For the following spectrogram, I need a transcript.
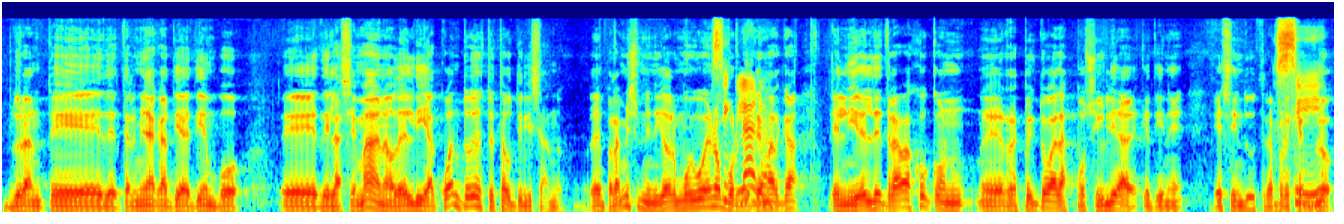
durante determinada cantidad de tiempo eh, de la semana o del día, ¿cuánto de esto está utilizando? Eh, para mí es un indicador muy bueno Sí, porque claro. te marca el nivel de trabajo con eh, respecto a las posibilidades que tiene esa industria. Por Sí. ejemplo,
